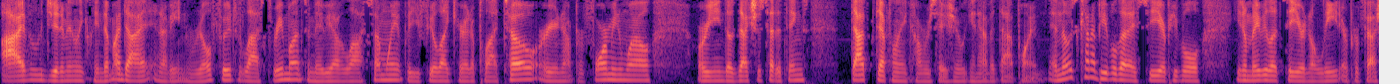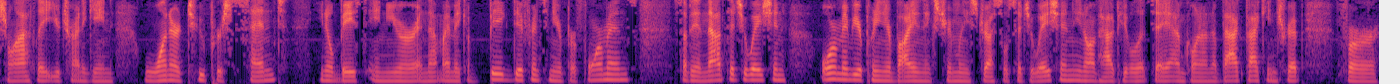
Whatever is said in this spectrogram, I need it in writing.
I've legitimately cleaned up my diet and I've eaten real food for the last three months, and maybe I've lost some weight, but you feel like you're at a plateau or you're not performing well or you need those extra set of things, that's definitely a conversation we can have at that point. And those kind of people that I see are people, you know, maybe let's say you're an elite or professional athlete, you're trying to gain one or two percent, you know, based in your, and that might make a big difference in your performance, something in that situation. Or maybe you're putting your body in an extremely stressful situation. You know, I've had people that say, I'm going on a backpacking trip for,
